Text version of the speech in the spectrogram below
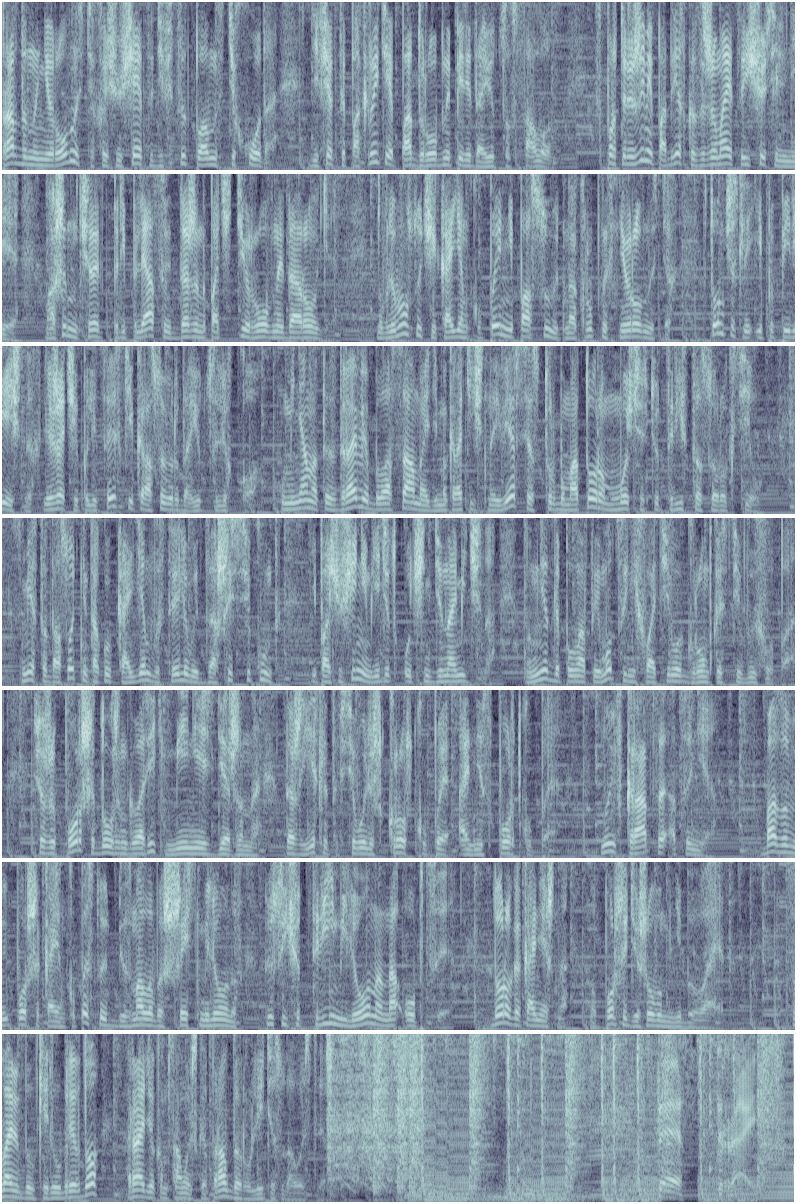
Правда, на неровностях ощущается дефицит плавности хода. Дефекты покрытия подробно передаются в салон. В спортрежиме подвеска зажимается еще сильнее. Машина начинает приплясывать даже на почти ровной дороге. Но в любом случае Каен Купе не пасуют на крупных неровностях, в том числе и поперечных. Лежачие полицейские кроссоверы даются легко. У меня на тест-драйве была самая демократичная версия с турбомотором мощностью 340 сил. С места до сотни такой Каен выстреливает за 6 секунд и по ощущениям едет очень динамично. Но мне для полноты эмоций не хватило громкости выхлопа. Все же Porsche должен глазить менее сдержанно, даже если это всего лишь кросс-купе, а не спорт-купе. Ну и вкратце о цене. Базовый Porsche Cayenne Coupe стоит без малого 6 миллионов, плюс еще 3 миллиона на опции. Дорого, конечно, но Porsche дешевым не бывает. С вами был Кирилл Бревдо, радио «Комсомольская правда». Рулите с удовольствием. Тест-драйв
